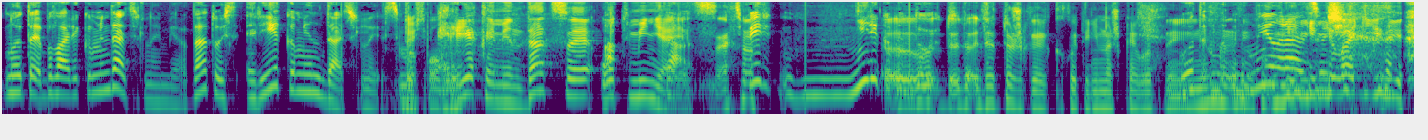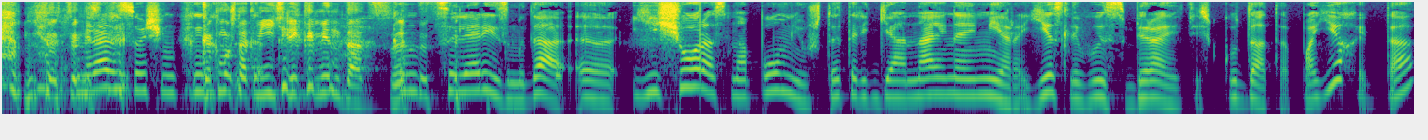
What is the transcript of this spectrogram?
ну, это была рекомендательная мера, да, то есть рекомендательная, если то мы есть помним. рекомендация а, отменяется. Да. Теперь не рекомендуют. Э, это тоже какой-то немножко вот... вот мне нравится очень... Мне нравится очень... Как можно отменить рекомендацию? Канцеляризм, да. Э, еще раз напомню, что это региональная мера. Если вы собираетесь куда-то поехать, да...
